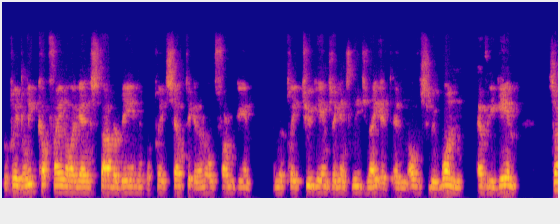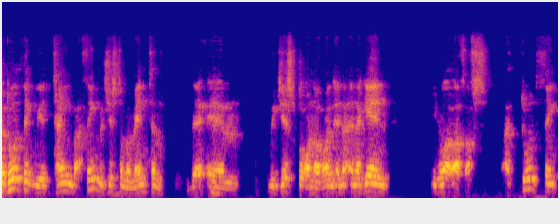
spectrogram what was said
We played the League Cup final against Aberdeen. We played Celtic in an Old Firm game, and we played two games against Leeds United. And obviously we won every game. So I don't think we had time, but I think it was just a momentum that um, we just put on our own. And, and again, you know, I, I, I don't think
